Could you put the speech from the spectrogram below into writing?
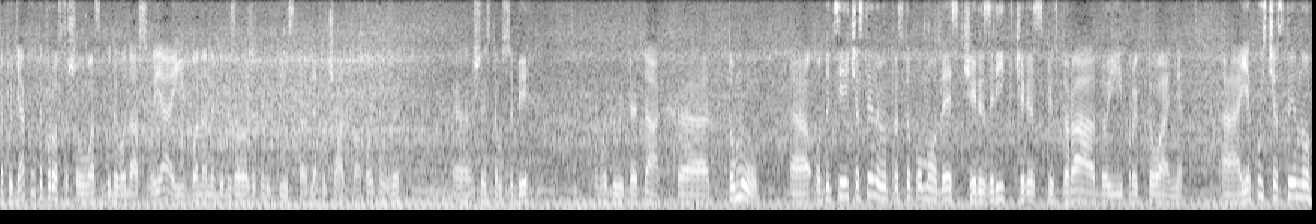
Та подякуйте просто, що у вас буде вода своя і вона не буде залежати від міста для початку, а потім вже щось там собі годуйте. Так, е, тому е, до цієї частини ми приступимо десь через рік, через півтора до її проєктування. Е, Якусь частину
